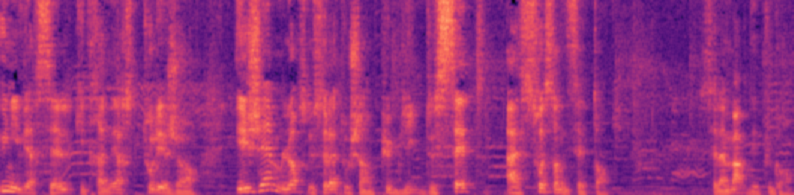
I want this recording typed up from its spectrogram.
universelle qui traverse tous les genres. Et j'aime lorsque cela touche un public de 7 à 77 ans. C'est la marque des plus grands.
